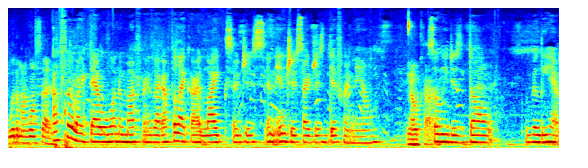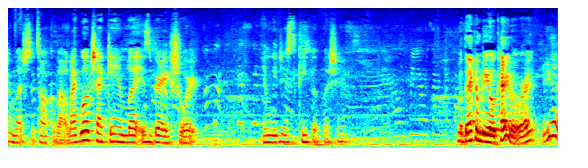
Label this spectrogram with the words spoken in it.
what am I gonna say? I feel like that with one of my friends. Like I feel like our likes are just and interests are just different now. Okay. So we just don't really have much to talk about. Like we'll check in, but it's very short, and we just keep it pushing. But that can be okay though, right? yeah.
